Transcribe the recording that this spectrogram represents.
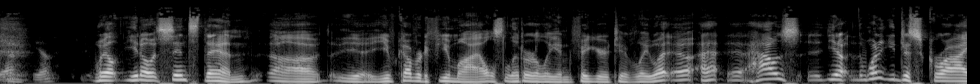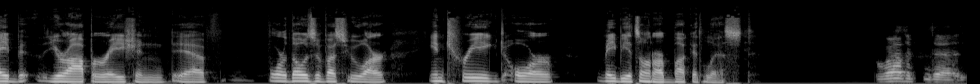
Yeah, yeah. Well, you know, since then, uh, you've covered a few miles, literally and figuratively. What, uh, uh, how's, you know, why don't you describe your operation uh, for those of us who are intrigued or maybe it's on our bucket list? Well, the, the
